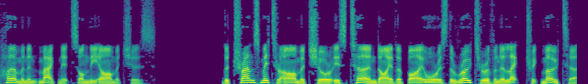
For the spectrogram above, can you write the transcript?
permanent magnets on the armatures. The transmitter armature is turned either by or as the rotor of an electric motor,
